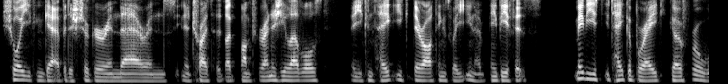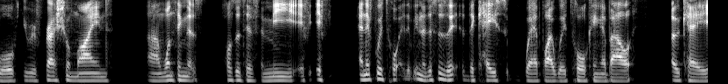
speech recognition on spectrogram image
Sure, you can get a bit of sugar in there and you know try to like bump your energy levels. You, know, you can take. You, there are things where you know maybe if it's maybe you, you take a break, you go for a walk, you refresh your mind. Um, one thing that's positive for me, if if and if we're talking, you know, this is a, the case whereby we're talking about, okay,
